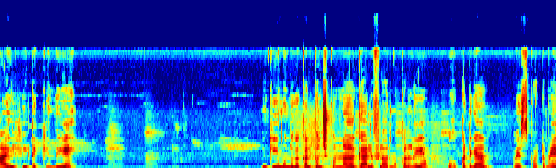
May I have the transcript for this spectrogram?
ఆయిల్ హీట్ ఎక్కింది. ఇంక ముందుగా కలిపించుకున్న క్యాలీఫ్లవర్ ముక్కల్ని ఒక్కొక్కటిగా వేసుకోవటమే.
